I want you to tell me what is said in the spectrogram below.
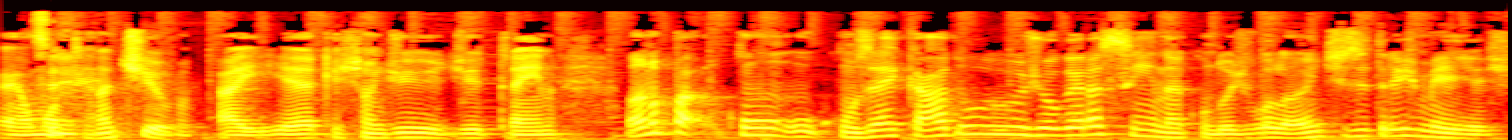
É uma Sim. alternativa. Aí é questão de, de treino. Ano com, com o Zé Ricardo o jogo era assim, né? Com dois volantes e três meias.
